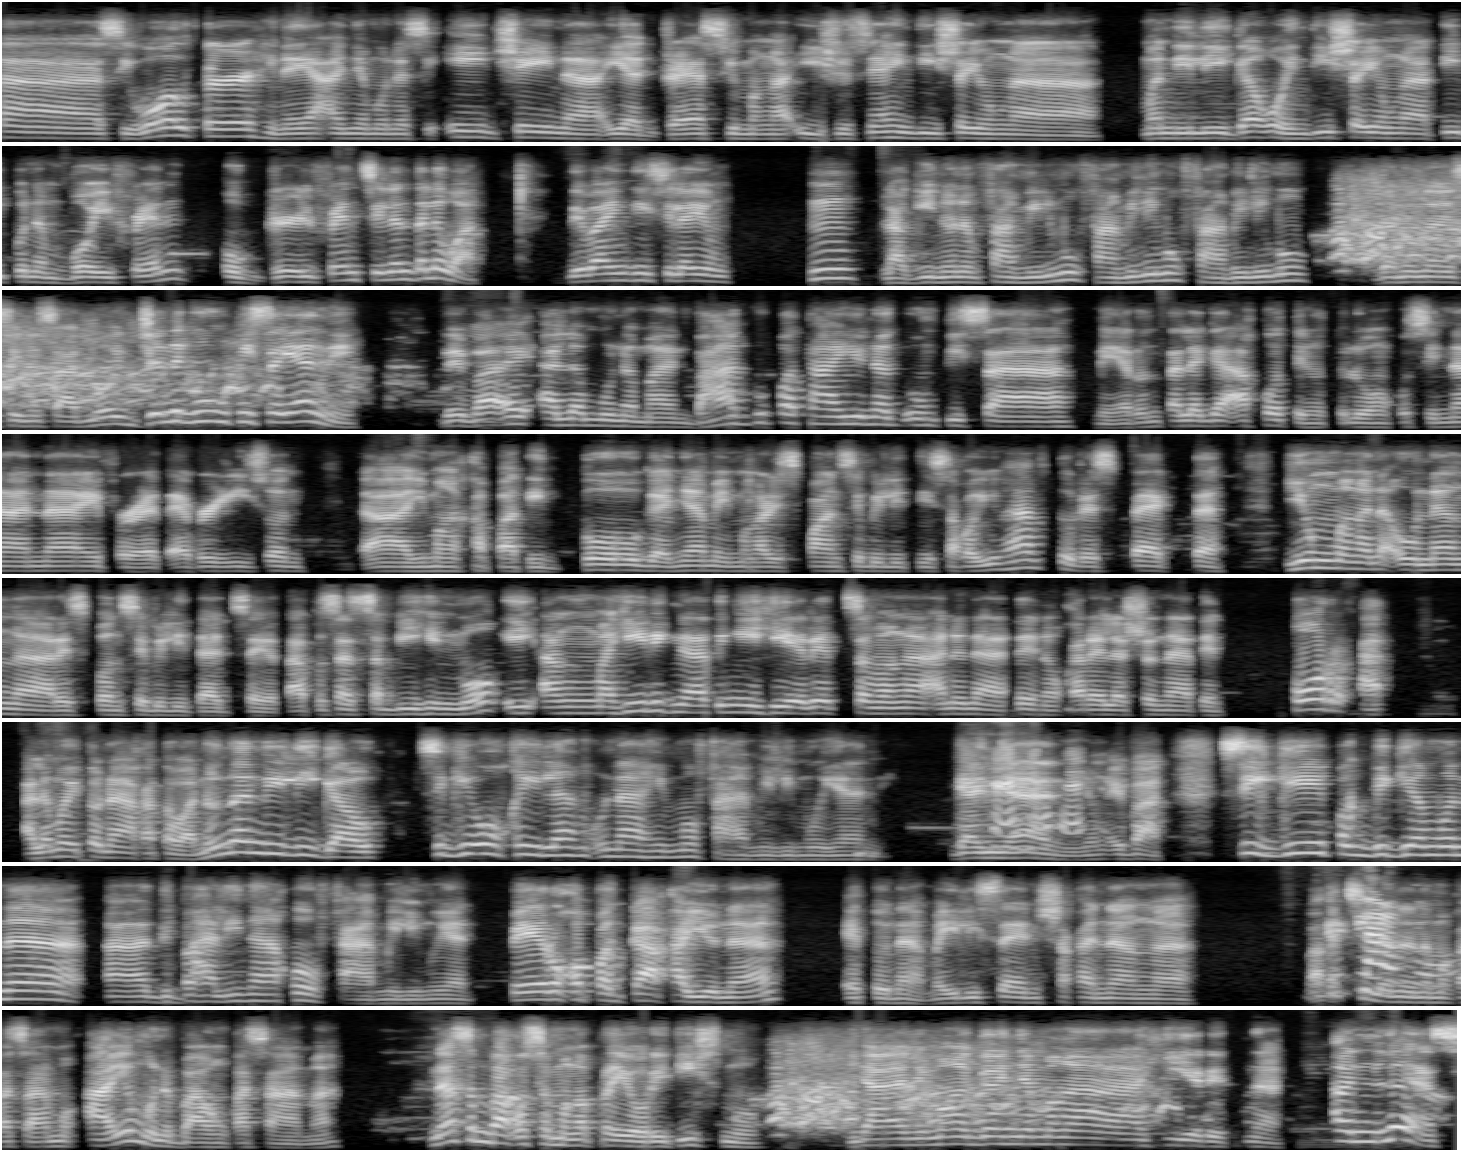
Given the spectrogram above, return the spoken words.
si Walter, hinayaan niya muna si AJ na i-address yung mga issues niya, hindi siya yung ah, manliligaw o hindi siya yung ah, tipo ng boyfriend o girlfriend silang dalawa. 'Di ba? Hindi sila yung hmm, lagi na ng family mo, family mo, family mo. Ganun na yung sinasabi mo. Diyan nag-uumpisa yan eh. 'Di ba? Ay alam mo naman, bago pa tayo nag-umpisa, meron talaga ako, tinutulungan ko si nanay for whatever reason, ah, yung mga kapatid ko, ganyan, may mga responsibilities ako. You have to respect ah, yung mga naunang ah, responsibilidad sa'yo. Tapos sasabihin mo, i- ang mahilig nating ihirit sa mga ano natin, o karelasyon natin, or, ah, alam mo ito nakakatawa, nung nanliligaw, sige okay lang, unahin mo, family mo yan. Ganyan, yung iba. Sige, pagbigyan mo na, ah, di bali na ako, family mo yan. Pero kapag kakayo na, eto na, may lisensya ka ng, ah, bakit sila na naman kasama? Ayaw mo na ba akong kasama? Nasaan ba ako sa mga priorities mo? Yan, yung mga ganyan mga hirit na. Unless,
